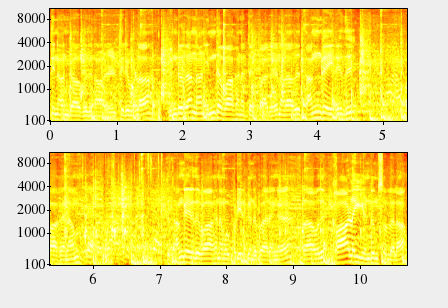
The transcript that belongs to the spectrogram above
முப்பத்தி நான்காவது நாள் திருவிழா. இன்று தான் நான் இந்த வாகனத்தை பார்க்குறேன். அதாவது தங்க இருது வாகனம். தங்க இருது வாகனம் எப்படி இருக்குன்னு பாருங்க. அதாவது காளை என்றும் சொல்லலாம்.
